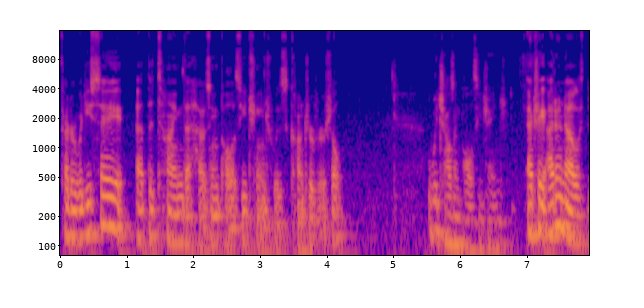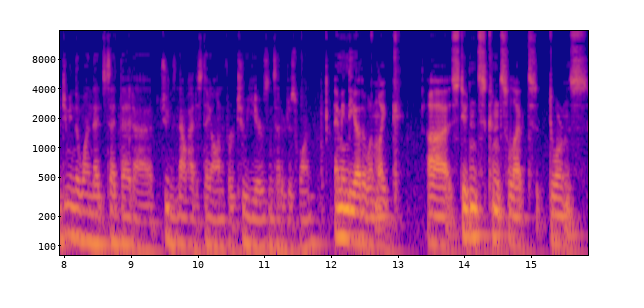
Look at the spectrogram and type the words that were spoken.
Carter, would you say at the time the housing policy change was controversial? Which housing policy change? Actually, I don't know. Do you mean the one that said that uh, students now had to stay on for two years instead of just one? I mean the other one, like uh, students couldn't select dorms.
